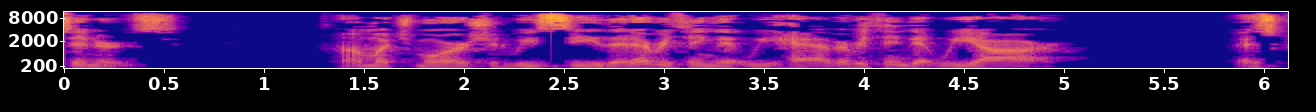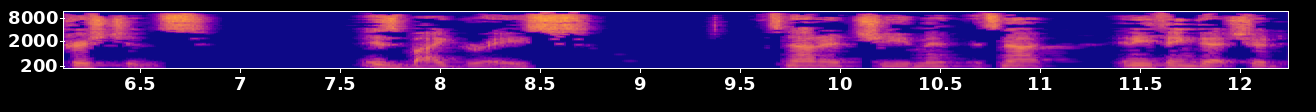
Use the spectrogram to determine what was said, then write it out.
sinners, how much more should we see that everything that we have, everything that we are as Christians is by grace. It's not an achievement. It's not anything that should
